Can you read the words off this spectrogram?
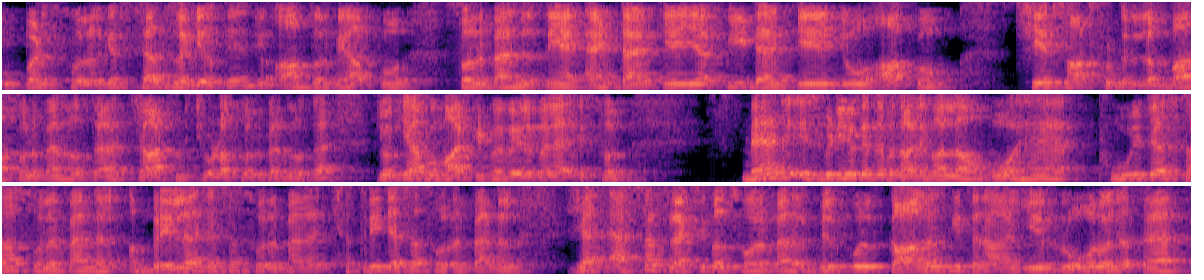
ऊपर सोलर के सेल्स लगे होते हैं, जो आमतौर पे आपको सोलर पैनल मिलते हैं एन टाइप के या पी टाइप के, जो आपको छह सात फुट लंबा सोलर पैनल होता है, चार फुट चौड़ा सोलर पैनल होता है, जो कि आपको मार्केट में अवेलेबल है इस वक्त। मैं जो इस वीडियो के अंदर बताने वाला हूँ, वो है फूल जैसा सोलर पैनल अम्ब्रेला जैसा सोलर पैनल छतरी जैसा सोलर पैनल या ऐसा फ्लेक्सिबल सोलर पैनल बिल्कुल कागज़ की तरह ये रोल हो जाता है,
